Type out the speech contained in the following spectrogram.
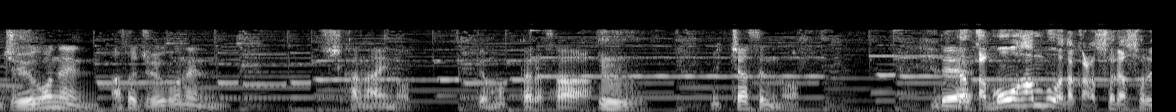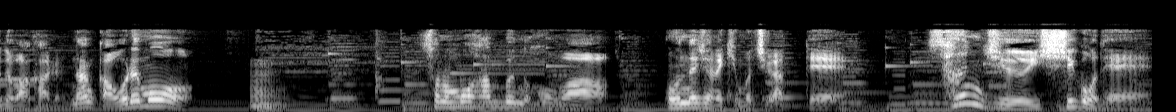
15年、あと15年しかないのって思ったらさ、うん。めっちゃ焦んの？で、なんかもう半分はだからそれはそれでわかる。なんか俺も、うん。そのもう半分の方は、同じような気持ちがあって、31、4、5で、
